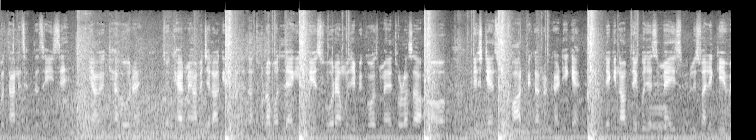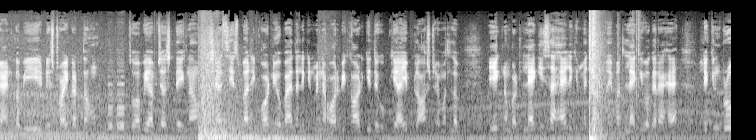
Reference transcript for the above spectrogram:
बता नहीं सकता सही से कि आगे क्या हो रहा है। तो खैर मैं यहाँ पे चला के दिखा देता थोड़ा बहुत लैगिंग फेस हो रहा है मुझे बिकॉज़ मैंने थोड़ा सा डिस्टेंस फार पे कर रखा है, ठीक है? लेकिन आप देखो, जैसे मैं इस पुलिस वाले के वैन को भी डिस्ट्रॉय करता हूँ तो अभी आप जस्ट देखना, शायद से इस बार रिकॉर्ड नहीं हो पाया था, लेकिन मैंने और भी कार्ड की देखो, क्या ही ब्लास्ट है मतलब एक नंबर लैगी सा है, लेकिन मैं जानता हूँ ये बात लैगी वगैरह है, लेकिन ब्रो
